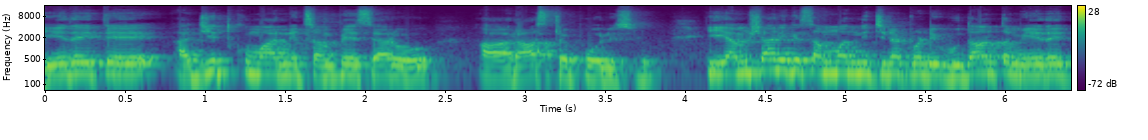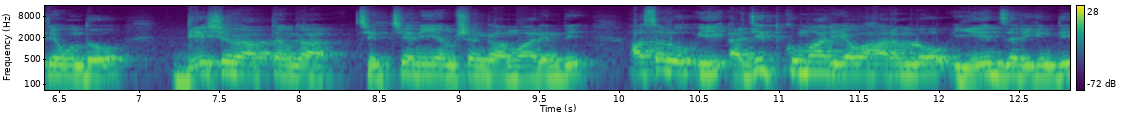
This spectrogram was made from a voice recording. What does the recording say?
ఏదైతే అజిత్ కుమార్ని చంపేశారో ఆ రాష్ట్ర పోలీసులు. ఈ అంశానికి సంబంధించినటువంటి ఉదాంతం ఏదైతే ఉందో దేశవ్యాప్తంగా చర్చనీయాంశంగా మారింది. అసలు ఈ అజిత్ కుమార్ వ్యవహారంలో ఏం జరిగింది?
